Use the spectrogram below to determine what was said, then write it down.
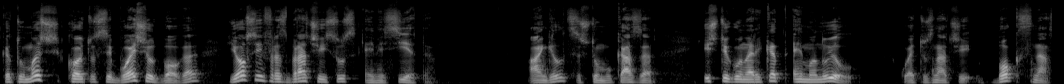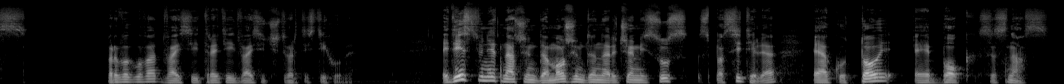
Като мъж, който се боеше от Бога, Йосиф разбра, че Исус е Месията. Ангелът също му каза – и ще го нарекат Емануил, което значи Бог с нас. Първа глава, 23 и 24 стихове. Единственият начин да можем да наречем Исус Спасителя е ако Той е Бог с нас.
